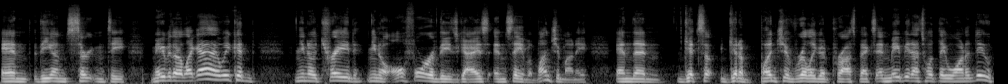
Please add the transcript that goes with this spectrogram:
and the uncertainty, maybe they're like, ah, we could you know, trade, you know, all four of these guys and save a bunch of money and then get some, get a bunch of really good prospects and maybe that's what they want to do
